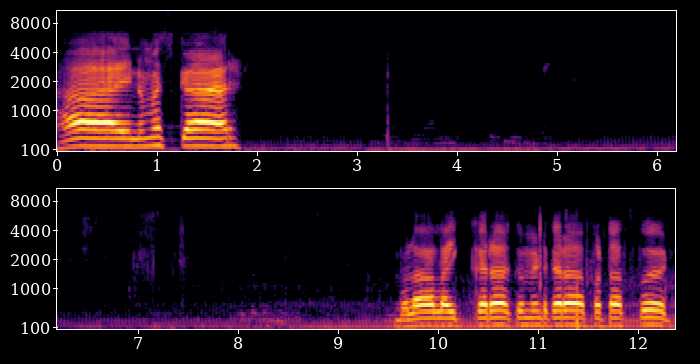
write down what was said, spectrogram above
हाय नमस्कार। बोला लाईक करा कमेंट करा पटापट.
